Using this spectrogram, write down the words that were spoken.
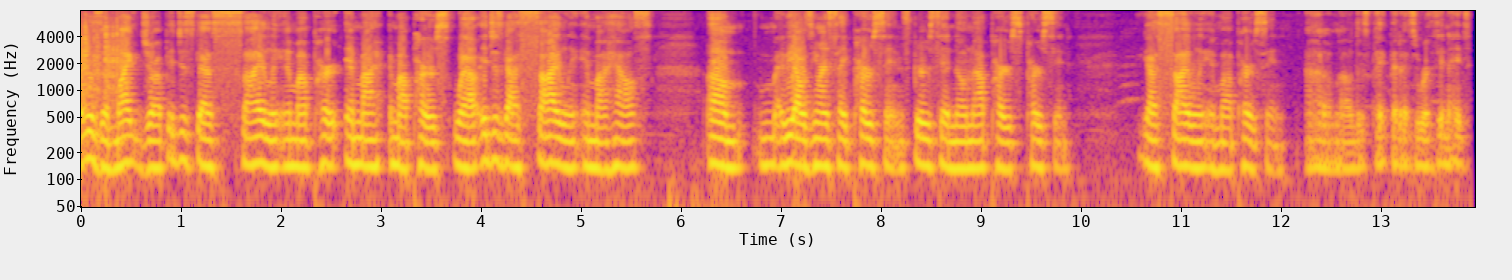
That was a mic drop. It just got silent in my per in my in my purse. Wow, it just got silent in my house. Um, maybe I was going to say person. Spirit said no, not purse, person. It got silent in my person. I don't know. Just take that as resonates.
